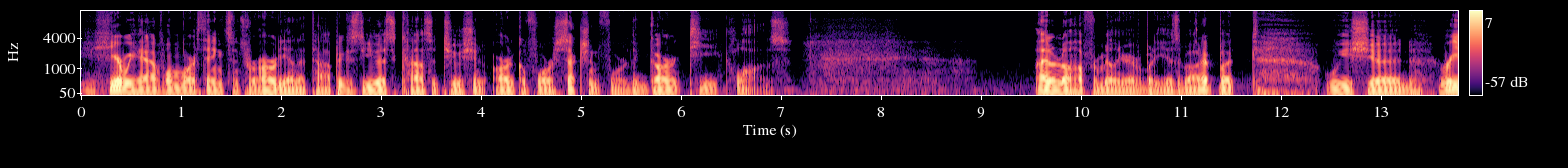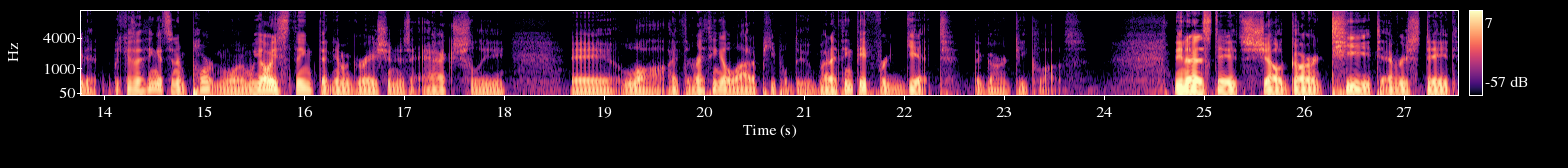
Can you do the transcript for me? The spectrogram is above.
here we have one more thing since we're already on that topic. It's the U.S. Constitution, Article 4, Section 4, the Guarantee Clause. I don't know how familiar everybody is about it, but we should read it because I think it's an important one. We always think that immigration is actually a law. I, th- I think a lot of people do, but I think they forget the guarantee clause. The United States shall guarantee to every state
